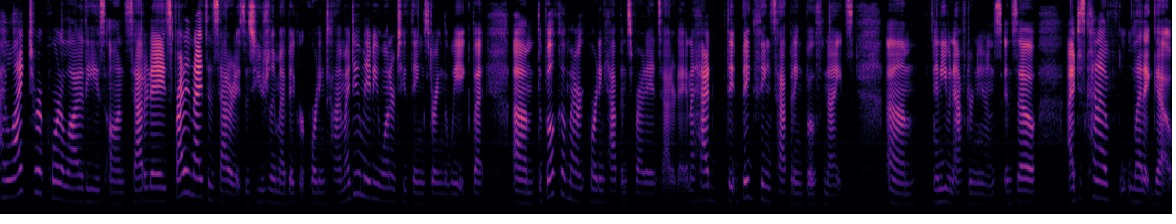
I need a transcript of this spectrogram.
I like to record a lot of these on Saturdays. Friday nights and Saturdays is usually my big recording time. I do maybe one or two things during the week, but um, the bulk of my recording happens Friday and Saturday. And I had th- big things happening both nights um, and even afternoons. And so I just kind of let it go.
